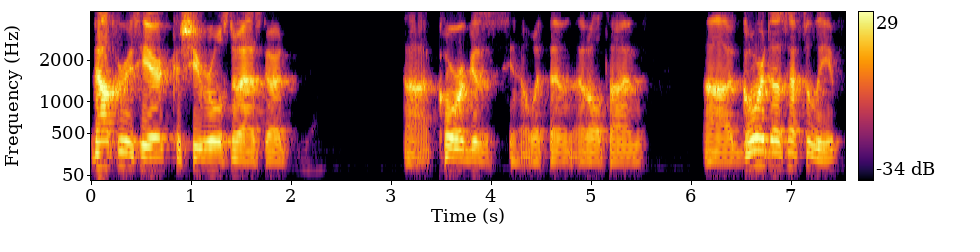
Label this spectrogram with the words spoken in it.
Valkyrie's here because she rules New Asgard. Uh, Korg is, you know, with him at all times. Uh, Gorr does have to leave.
